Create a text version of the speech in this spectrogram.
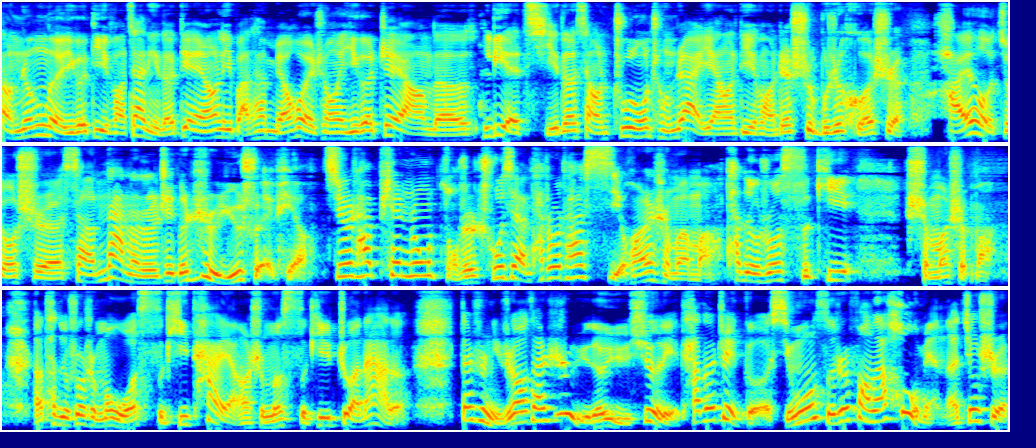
象征的一个地方，在你的电影里把它描绘成一个这样的猎奇的像猪笼城寨一样的地方，这是不是合适？还有就是像娜娜的这个日语水平，其实他片中总是出现，他说他喜欢什么嘛，他就说 ski 什么什么，然后他就说什么我 ski 太阳什么 ski 这那的，但是你知道在日语的语序里，它的这个形容词是放在后面的，就是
